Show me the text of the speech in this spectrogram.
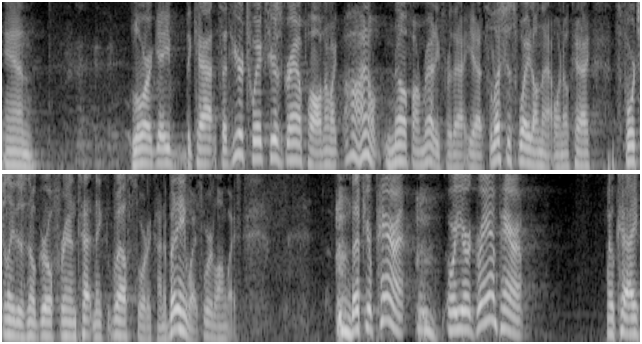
and Laura gave the cat, said, Here, Twix, here's Grandpa. And I'm like, Oh, I don't know if I'm ready for that yet. So let's just wait on that one, okay? Fortunately, there's no girlfriend, technically, well, sort of, kind of. But, anyways, we're a long ways. but if you're a parent or you're a grandparent, okay,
